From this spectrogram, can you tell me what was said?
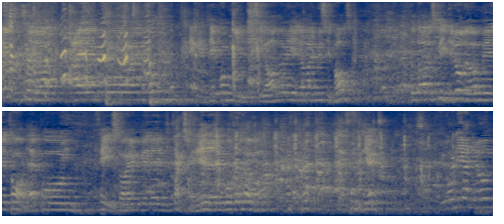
Jeg skjønner jeg er på, på, egentlig på minussida når det gjelder å være musikalsk. Så da spiller det rolle om vi tar det på FaceTime eller tekstmelding. Det går for det samme. Det funker. Vi ble enige om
